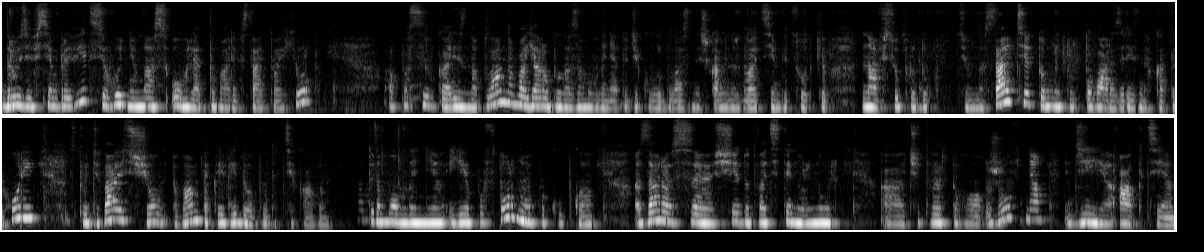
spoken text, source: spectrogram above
Друзі, всім привіт! Сьогодні в нас огляд товарів сайту iHerb. Посилка різнопланова. Я робила замовлення тоді, коли була знижка мінус 27% на всю продукцію на сайті, тому тут товари з різних категорій. Сподіваюсь, що вам таке відео буде цікавим. Замовлення є повторною покупкою. Зараз е, ще до 20.00 4 жовтня діє акція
